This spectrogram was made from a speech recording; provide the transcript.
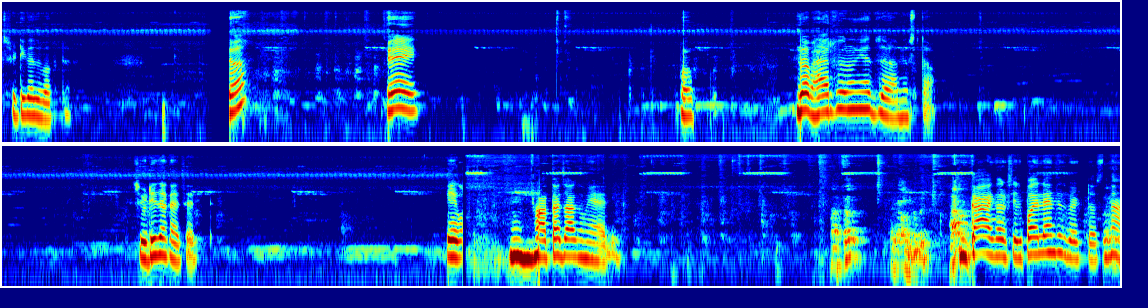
सुटी कच बघतात? ए. बघ. जा बाहेर फिरून येत जरा नुसता. सुटीचा काय चाल आता जाग मिळाली. काय करशील? पहिल्यांदाच भेटतोस ना.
